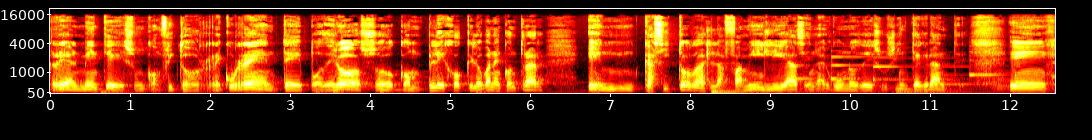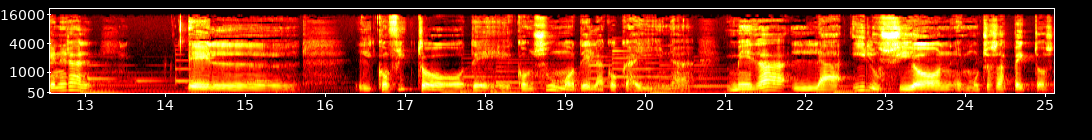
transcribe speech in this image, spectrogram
Realmente es un conflicto recurrente, poderoso, complejo que lo van a encontrar en casi todas las familias, en algunos de sus integrantes. En general, el conflicto de consumo de la cocaína me da la ilusión, en muchos aspectos,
